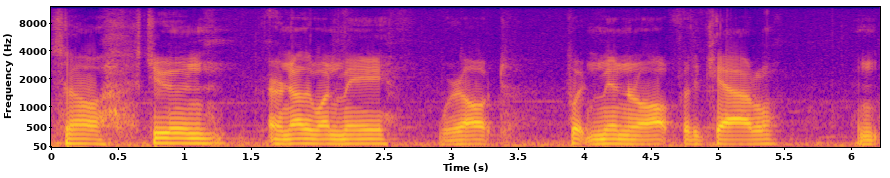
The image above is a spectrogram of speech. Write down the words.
So June, or another one May, we're out putting mineral out for the cattle. And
